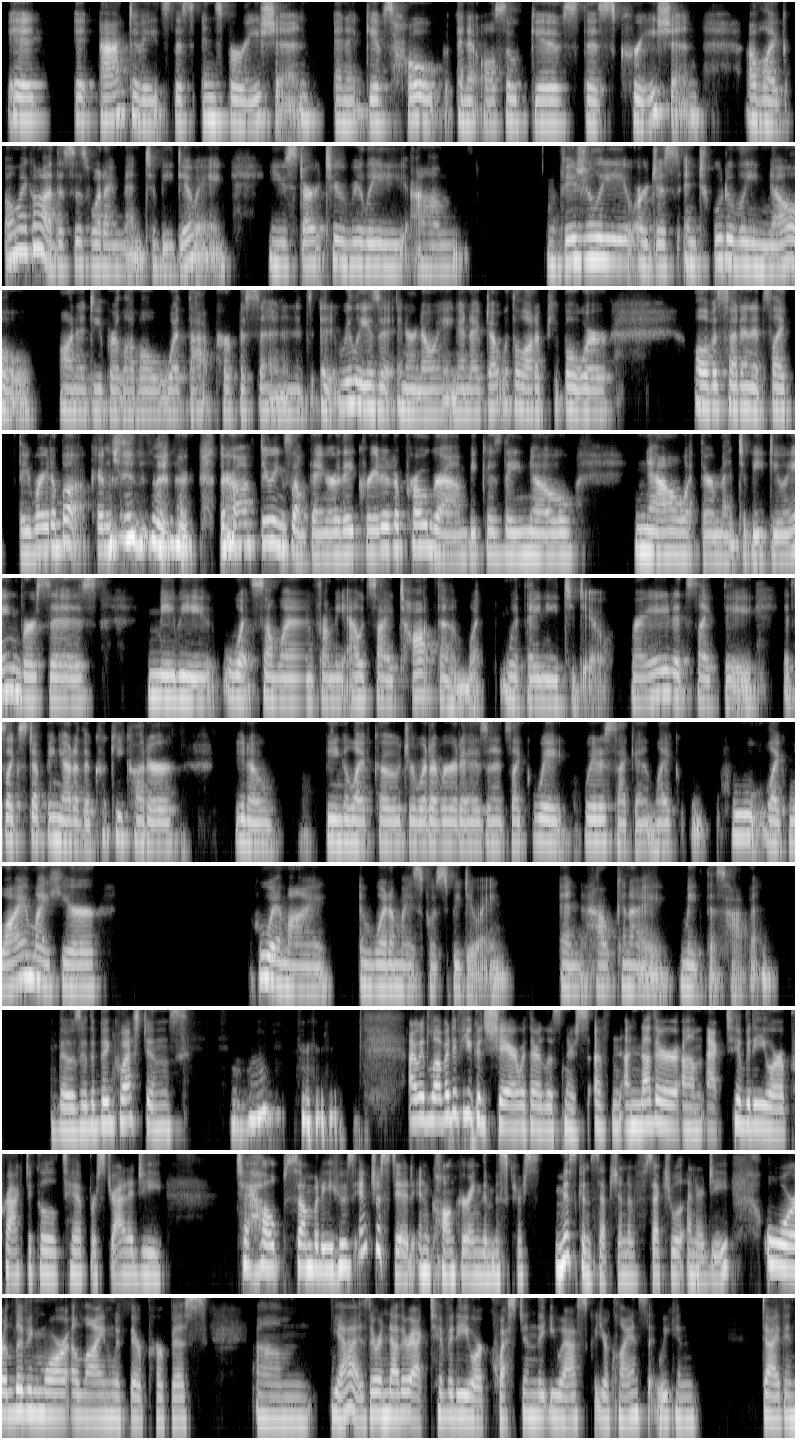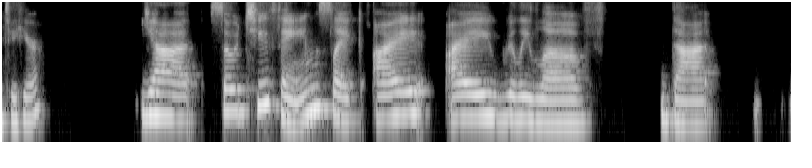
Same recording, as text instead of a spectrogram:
it it activates this inspiration and it gives hope and it also gives this creation of like oh my god this is what i'm meant to be doing. You start to really um, visually or just intuitively know on a deeper level what that purpose in and it's it really is an inner knowing. And i've dealt with a lot of people where all of a sudden it's like they write a book and they're, they're off doing something or they created a program because they know now what they're meant to be doing versus maybe what someone from the outside taught them what what they need to do right? It's like the it's like stepping out of the cookie cutter you know being a life coach or whatever it is. And it's like wait wait a second. Like who like why am i here? Who am i and what am i supposed to be doing? And how can i make this happen? Those are the big questions. Mm-hmm. I would love it if you could share with our listeners another um, activity or a practical tip or strategy to help somebody who's interested in conquering the mis- misconception of sexual energy or living more aligned with their purpose. Um, yeah, is there another activity or question that you ask your clients that we can dive into here? Yeah, so two things. Like I I really love that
